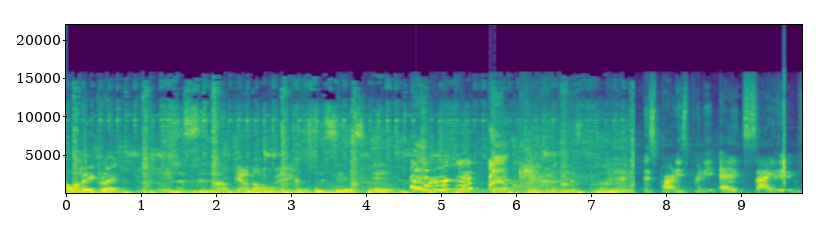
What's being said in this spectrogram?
I love eggs, right? Listen up, Yeah, yo, cause this is it. This party's pretty exciting.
